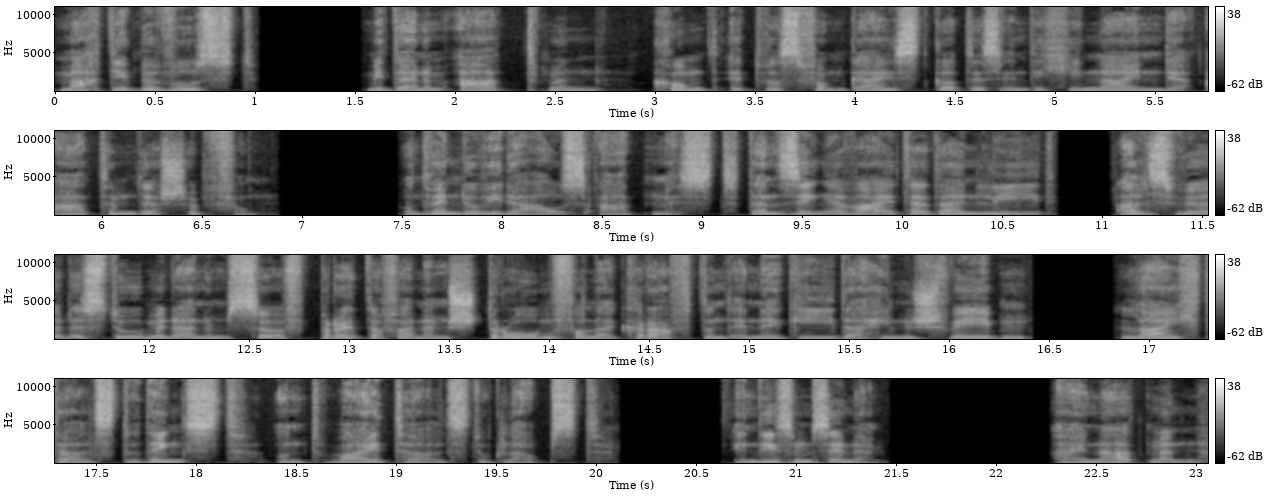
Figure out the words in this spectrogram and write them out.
Mach dir bewusst, mit deinem Atmen kommt etwas vom Geist Gottes in dich hinein, der Atem der Schöpfung. Und wenn du wieder ausatmest, dann singe weiter dein Lied, als würdest du mit einem Surfbrett auf einem Strom voller Kraft und Energie dahinschweben leichter als du denkst und weiter als du glaubst. In diesem Sinne. Einatmen,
